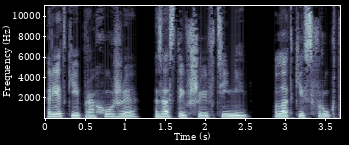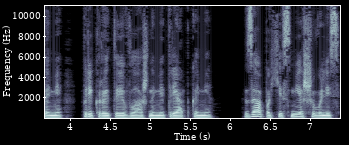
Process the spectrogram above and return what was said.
редкие прохожие, застывшие в тени, лотки с фруктами, прикрытые влажными тряпками. Запахи смешивались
